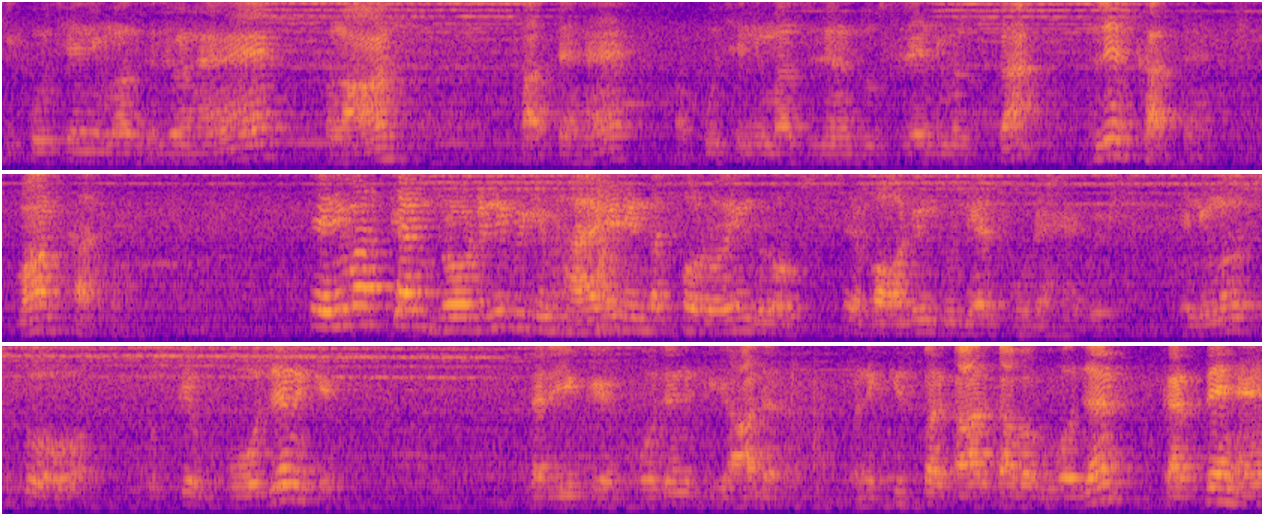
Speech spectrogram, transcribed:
कि कुछ एनिमल्स जो हैं प्लांट्स खाते हैं और कुछ एनिमल्स जो हैं, दूसरे एनिमल्स का फ्लेश खाते हैं, मांस खाते हैं। Animals can broadly be divided in the following groups according to their food habits. Animals को उसके भोजन के तरीके, भोजन की आदत यानी किस प्रकार का वह भोजन करते हैं,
